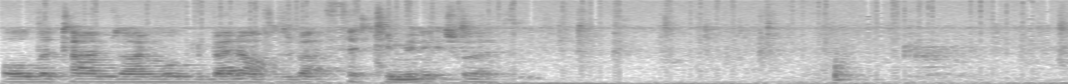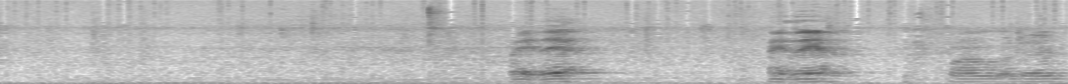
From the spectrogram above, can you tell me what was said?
All the times I mugged Ben off is about 30 minutes worth. Right there. Right there. Well, what we're doing.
